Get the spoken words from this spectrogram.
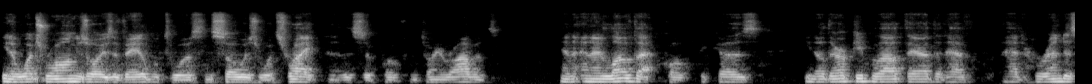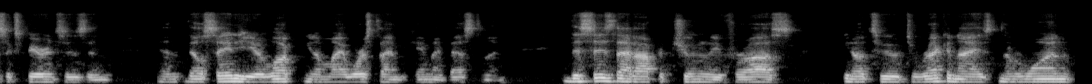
you know what's wrong is always available to us and so is what's right. Uh, this is a quote from tony robbins. And, and i love that quote because you know there are people out there that have had horrendous experiences and and they'll say to you look you know my worst time became my best time this is that opportunity for us you know to to recognize number one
